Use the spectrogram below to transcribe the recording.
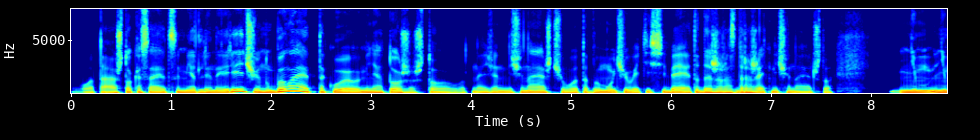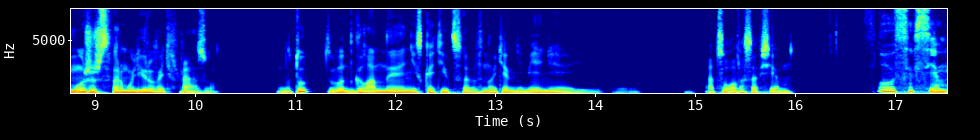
Вот. А что касается медленной речи, ну, бывает такое у меня тоже, что вот начинаешь чего-то вымучивать из себя, и это даже раздражать начинает, что не, не можешь сформулировать фразу. Но тут вот главное не скатиться, но тем не менее, и э, от слова совсем. Слово совсем.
